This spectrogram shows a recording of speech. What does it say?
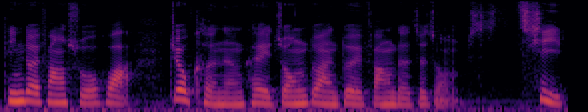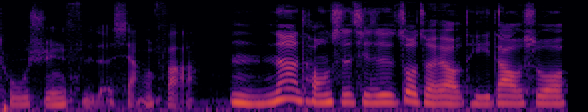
听对方说话，就可能可以中断对方的这种企图寻死的想法。嗯，那同时其实作者也有提到说，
